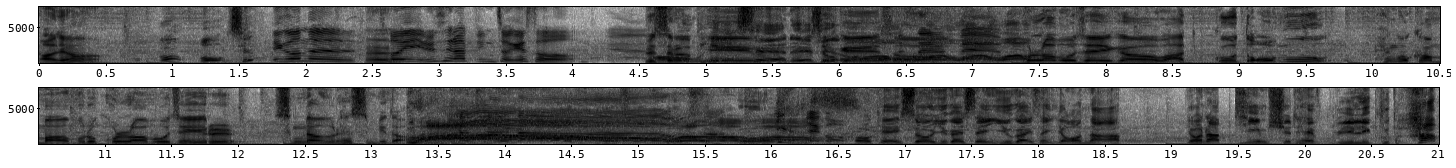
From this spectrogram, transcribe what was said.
아니야. 어? 어? 이거는 네. 저희 르세라핌 쪽에서 르세라핌 르세, 르세. 쪽에서. 콜라보 제이가 왔고 너무 행복한 마음으로 콜라보 제이를 승낙을 했습니다. Okay, so you guys saying you guys are 연합. 연합 team should have really good hop.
